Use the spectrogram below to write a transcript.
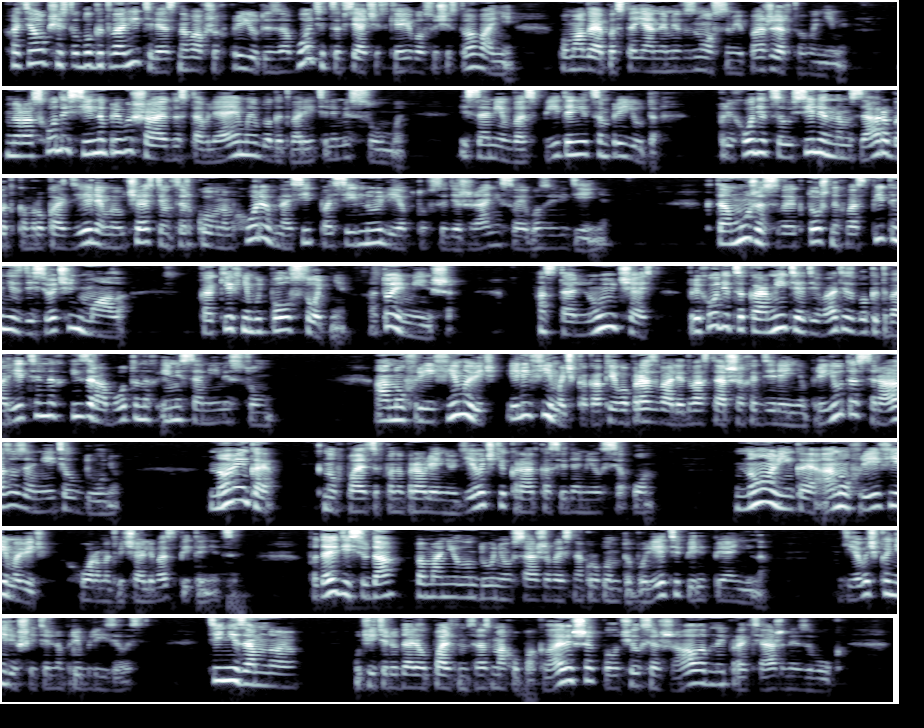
Хотя общество благотворителей, основавших приют, и заботится всячески о его существовании, помогая постоянными взносами и пожертвованиями, но расходы сильно превышают доставляемые благотворителями суммы. и самим воспитанницам приюта приходится усиленным заработком, рукоделием и участием в церковном хоре вносить посильную лепту в содержание своего заведения. К тому же своих тошных воспитанниц здесь очень мало, каких-нибудь полсотни, а то и меньше. Остальную часть приходится кормить и одевать из благотворительных и заработанных ими самими сумм. Ануфрий Ефимович, или Фимочка, как его прозвали два старших отделения приюта, сразу заметил Дуню. «Новенькая?» — кнув пальцев по направлению девочки, кратко осведомился он. «Новенькая, Ануфрий Ефимович!» — хором отвечали воспитанницы. «Подойди сюда», — поманил он Дуню, усаживаясь на круглом табурете перед пианино. Девочка нерешительно приблизилась. «Тяни за мною!» Учитель ударил пальцем с размаху по клавише, получился жалобный протяжный звук.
